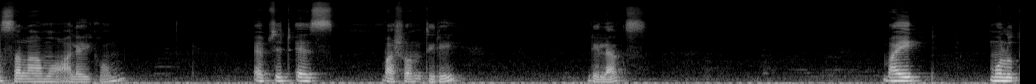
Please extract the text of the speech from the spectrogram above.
আসসালামু আলাইকুম। এফজেড এস বাসন্তিরি ডিলাক্স বাইক মূলত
